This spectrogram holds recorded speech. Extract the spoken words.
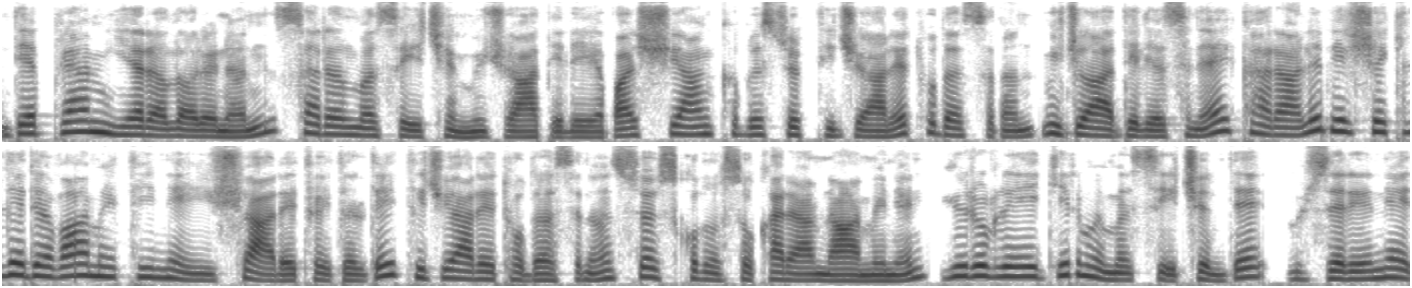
deprem yaralarının sarılması için mücadeleye başlayan Kıbrıs Türk Ticaret Odası'nın mücadelesine kararlı bir şekilde devam ettiğine işaret edildi. Ticaret Odası'nın söz konusu kararnamenin yürürlüğe girmemesi için de üzerine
